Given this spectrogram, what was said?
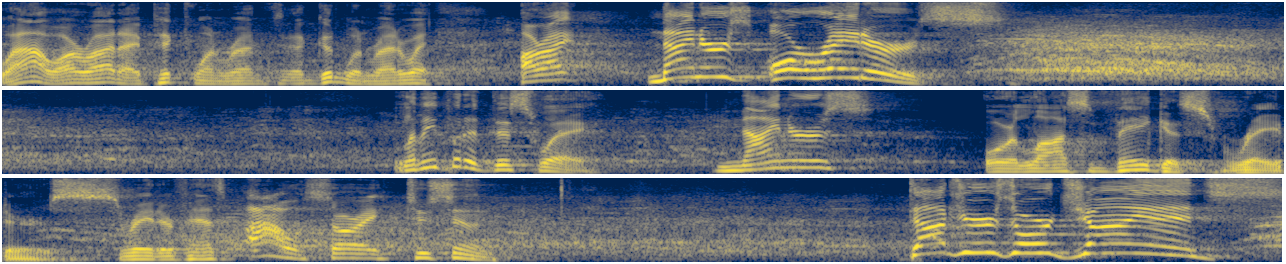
Wow, all right, I picked one, a good one right away. All right, Niners or Raiders? Let me put it this way Niners or Las Vegas Raiders? Raider fans. Oh, sorry, too soon. Dodgers or Giants?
